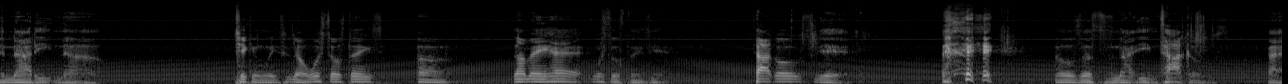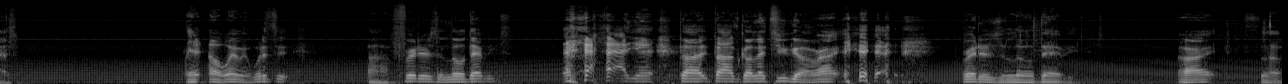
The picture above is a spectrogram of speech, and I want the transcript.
and not eating uh, chicken wings. No, what's those things? Uh, Zame had what's those things? Yeah, tacos. Yeah, those us is not eating tacos fast. And oh wait a minute, what is it? Uh, fritters and little Debbie's. yeah, thought, thought I was gonna let you go, right? fritters and little Debbie's. All right, so.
